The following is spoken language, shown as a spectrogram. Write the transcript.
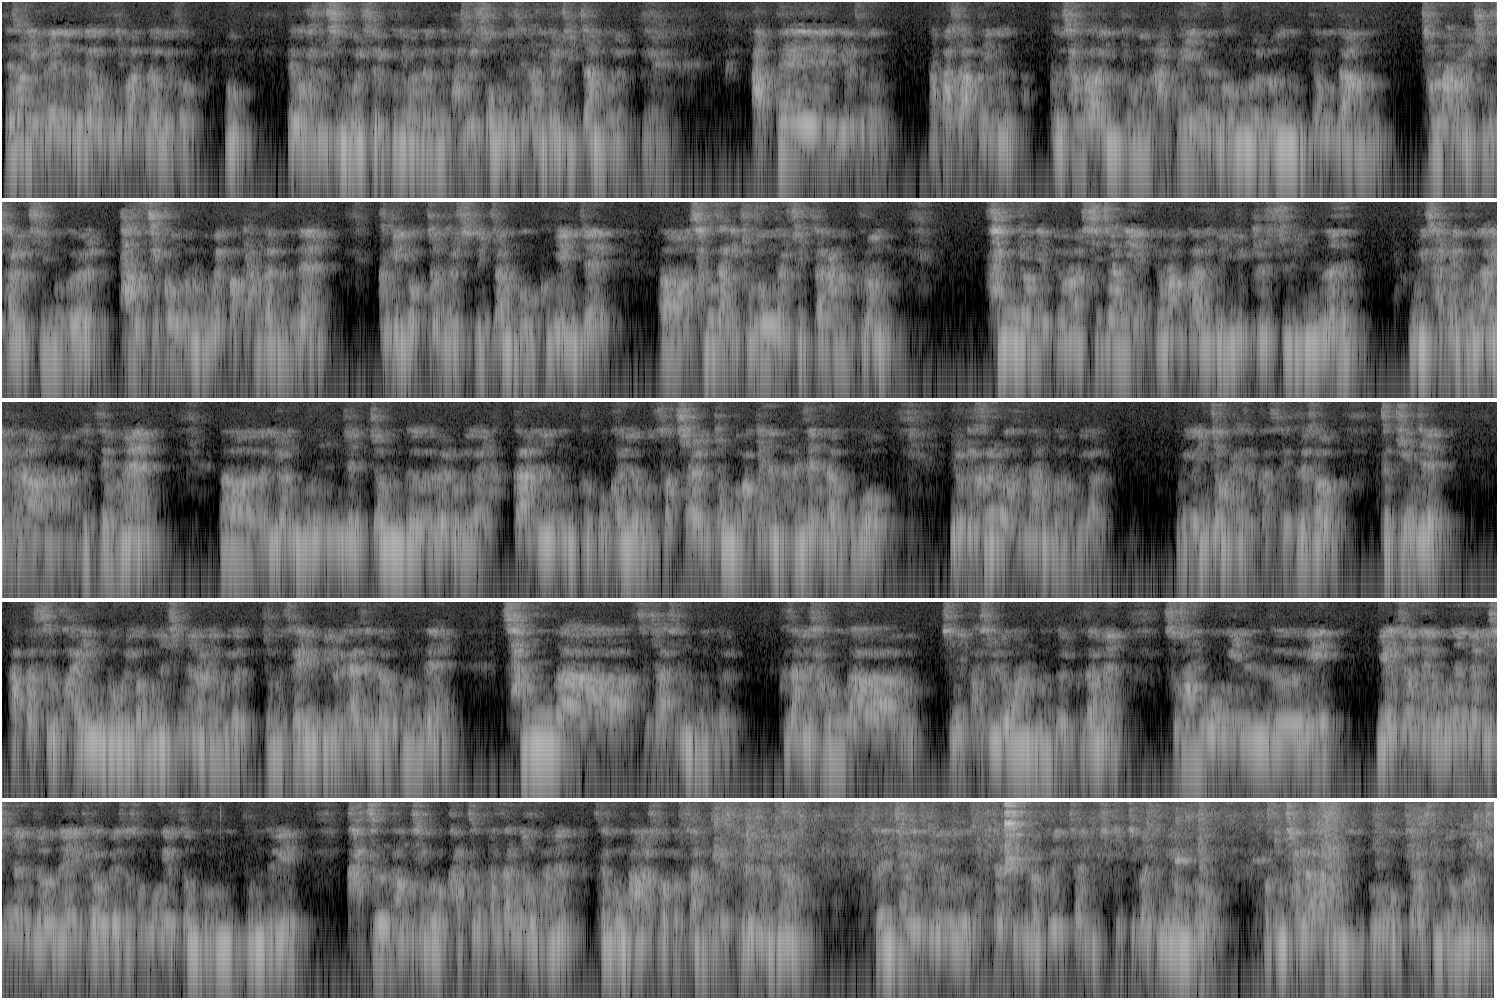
세상이 변했는데 내가 고집한다고 해서 어? 내가 받을 수 있는 월세를 고집한다고 했는데 받을 수 없는 세상이 될 수 있다는 거예요. 예. 앞에 예를 들면 아파트 앞에 있는 그 상가인 경우에는 앞에 있는 건물은 평당 천만 원을 주고 살 수 있는 거를 바로 뒷건물은 500밖에 안 갔는데 그게 역전될 수도 있다는 거고 그게 이제 어, 상당히 조정될 수 있다라는 그런 환경의 변화, 시장의 변화까지도 일으킬 수 있는 우리 삶의 문화의 변화이기 때문에 어, 이런 문제점들을 우리가 약간은 극복하려고 서치할 정도밖에는 안 된다고 보고 이렇게 흘러간다는 건 우리가 우리가 인정을 해야 될 것 같아요. 그래서 특히 이제 아파트 과잉도 우리가 5년 10년 안에 우리가 저는 대비를 해야 된다고 보는데 상가 투자하시는 분들, 그 다음에 상가로 진입하시려고 하는 분들, 그 다음에 소상공인들이 예전에 5년 전에 10년 전에 개업에서 성공했던 분, 분들이 같은 방식으로 같은 판단력으로 하면 대부분 망할 수밖에 없다는 거예요. 예를 들면 프랜차이즈 피자집이나 프랜차이즈 치킨집 같은 경우도 어, 좀 잘 나가는 그 업체 같은 경우는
